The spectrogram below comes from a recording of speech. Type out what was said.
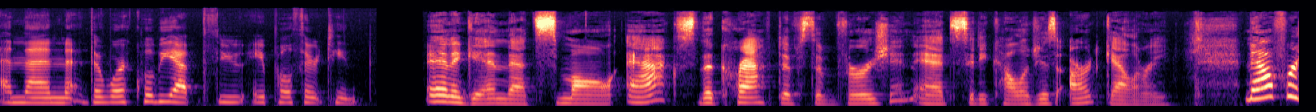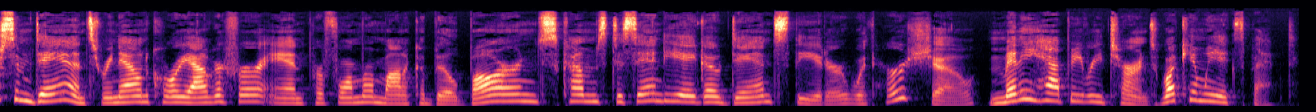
and then the work will be up through April 13th. And again, that's Small Acts, The Craft of Subversion at City College's Art Gallery. Now for some dance. Renowned choreographer and performer Monica Bill Barnes comes to San Diego Dance Theater with her show, Many Happy Returns. What can we expect?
